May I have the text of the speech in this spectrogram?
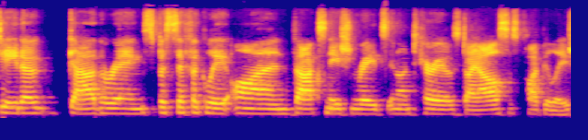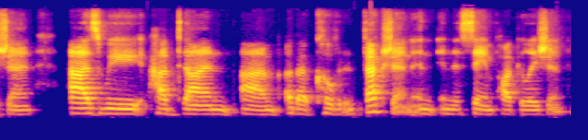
data gathering specifically on vaccination rates in Ontario's dialysis population, as we have done um, about COVID infection in, in the same population.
